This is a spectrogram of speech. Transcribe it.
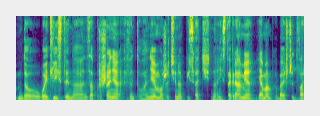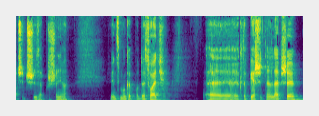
do waitlisty na zaproszenia. Ewentualnie możecie napisać na Instagramie. Ja mam chyba jeszcze dwa czy trzy zaproszenia więc mogę podesłać. E, kto pierwszy, ten lepszy.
